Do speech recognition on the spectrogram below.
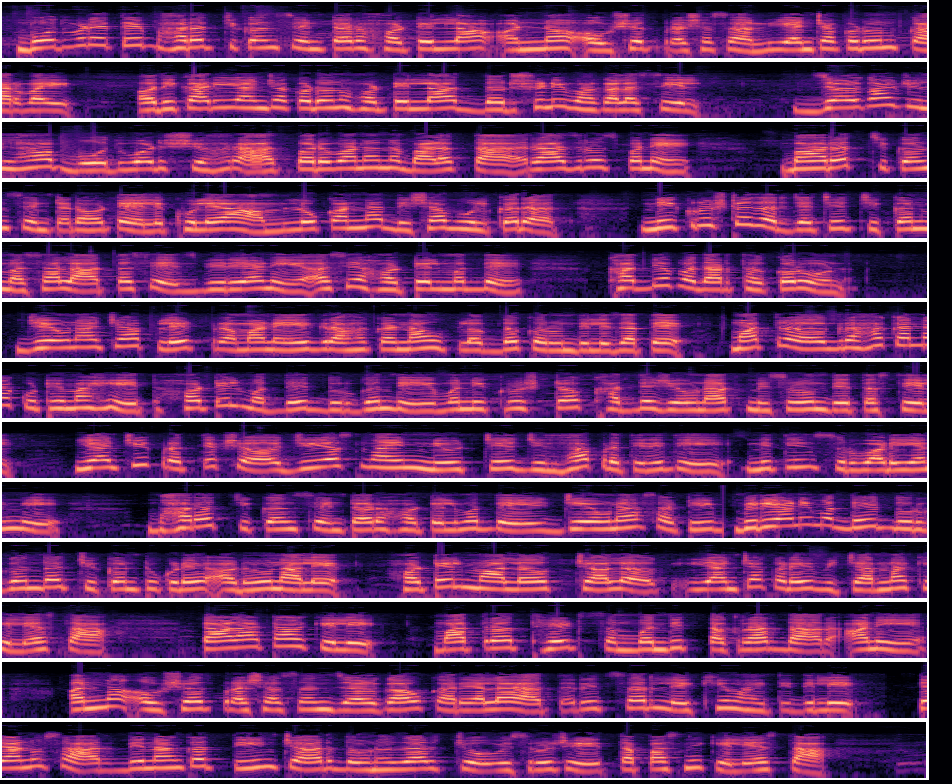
बोदवड येथे भारत चिकन सेंटर हॉटेलला अन्न औषध प्रशासन यांच्याकडून कारवाई. अधिकारी यांच्याकडून हॉटेलला दर्शनी भागाला सील. जळगाव जिल्हा बोदवड शहरात परवाना न बाळगता राजरोजपणे भारत चिकन सेंटर हॉटेल खुलेआम लोकांना दिशाभूल करत निकृष्ट दर्जाचे चिकन मसाला तसेच बिर्याणी असे हॉटेलमध्ये खाद्यपदार्थ करून जेवणाच्या प्लेटप्रमाणे ग्राहकांना उपलब्ध करून दिली जाते. मात्र ग्राहकांना कुठे माहीत हॉटेलमध्ये दुर्गंधी व निकृष्ट खाद्य जेवणात मिसळून देत असतील. याची प्रत्यक्ष जी एस नाईन न्यूजचे जिल्हा प्रतिनिधी नितीन सुरवाडी यांनी भारत चिकन सेंटर हॉटेलमध्ये जेवणासाठी बिर्याणीमध्ये दुर्गंध चिकन तुकडे आढळून आले. हॉटेल मालक चालक यांच्याकडे विचारणा केली असता टाळाटाळ केली. मात्र थेट संबंधित तक्रारदार आणि अन्न औषध प्रशासन जळगाव कार्यालयात रितसर लेखी माहिती दिली. त्यानुसार दिनांक तीन चार दोन हजार चोवीस रोजी तपासणी केली असता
